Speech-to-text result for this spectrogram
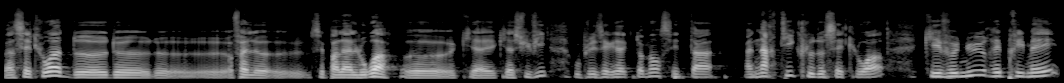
Ben, cette loi de, de, enfin, pas la loi euh, qui, a, suivi, ou plus exactement, c'est un, article de cette loi qui est venu réprimer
